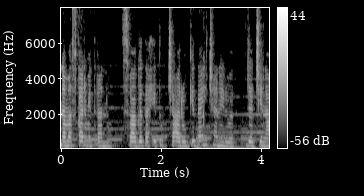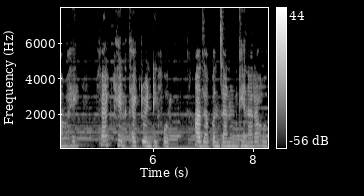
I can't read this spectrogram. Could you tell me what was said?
नमस्कार मित्रांनो स्वागत आहे तुमच्या आरोग्यदायी चॅनेलवर ज्याचे नाव आहे fact health hack twenty four. आज आपण जाणून घेणार आहोत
